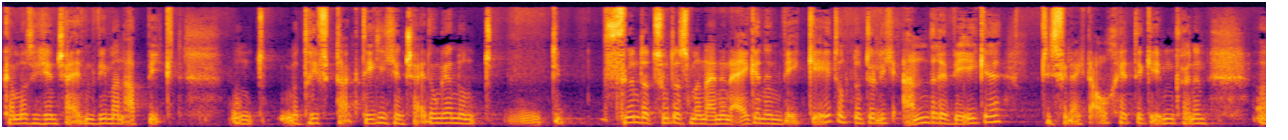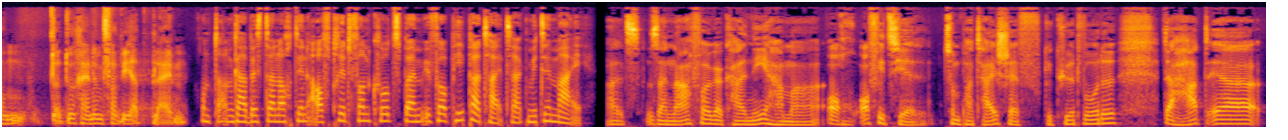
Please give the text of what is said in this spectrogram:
kann man sich entscheiden, wie man abbiegt. Und man trifft tagtäglich Entscheidungen und die führen dazu, dass man einen eigenen Weg geht und natürlich andere Wege, die es vielleicht auch hätte geben können, ähm, dadurch einem verwehrt bleiben. Und dann gab es dann noch den Auftritt von Kurz beim ÖVP-Parteitag Mitte Mai als sein Nachfolger Karl Nehammer auch offiziell zum Parteichef gekürt wurde, da hat er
